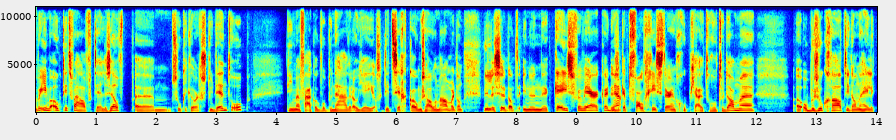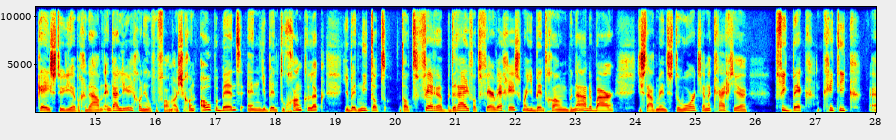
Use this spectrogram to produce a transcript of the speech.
waarin we ook dit verhaal vertellen. Zelf um, zoek ik heel erg studenten op. Die mij vaak ook wel benaderen. Oh jee, als ik dit zeg, komen ze allemaal. Maar dan willen ze dat in hun uh, case verwerken. Dus ja. ik heb toevallig gisteren een groepje uit Rotterdam uh, uh, op bezoek gehad. Die dan een hele case studie hebben gedaan. En daar leer je gewoon heel veel van. Als je gewoon open bent en je bent toegankelijk. Je bent niet dat, dat verre bedrijf wat ver weg is. Maar je bent gewoon benaderbaar. Je staat mensen te woord. Ja, dan krijg je feedback, kritiek. Uh,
